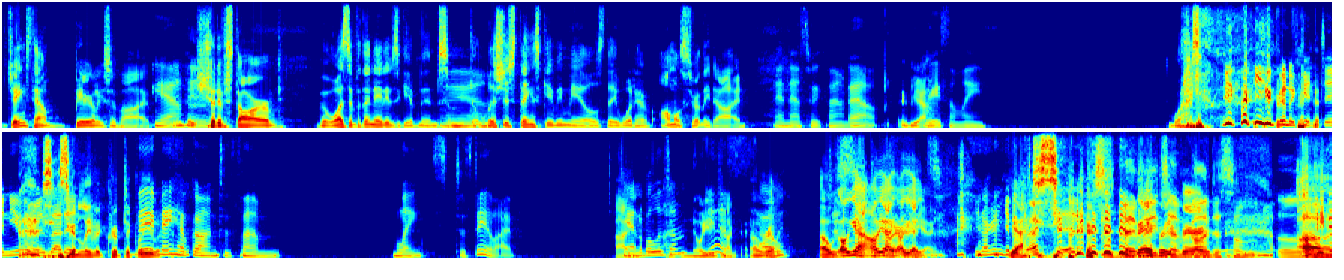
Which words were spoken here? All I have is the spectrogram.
Jamestown barely survived. Yeah. They mm-hmm. should have starved. If it wasn't for the natives giving them some Yeah. delicious Thanksgiving meals, they would have almost certainly died. And as we found out Yeah. recently, What? Are you going to continue? Or is She's that going to leave it cryptically. they may have gone to some lengths to stay alive. I- I Cannibalism? have no idea you're Yes. talking- Oh, Oh. really? Oh. Oh, oh yeah, oh yeah, oh yeah, yeah. You're not going to get Yeah, just- arrested. this is They may very, have very- gone to some. Uh,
